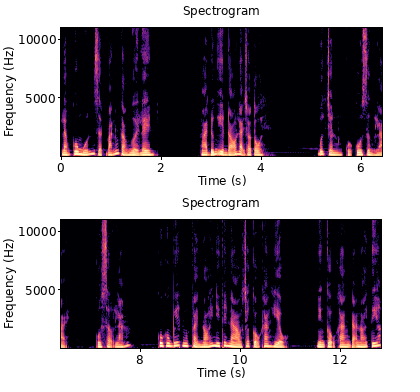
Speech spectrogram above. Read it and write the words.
làm cô muốn giật bắn cả người lên. Hoa đứng yên đó lại cho tôi. Bước chân của cô dừng lại. Cô sợ lắm. Cô không biết phải nói như thế nào cho cậu Khang hiểu. Nhưng cậu Khang đã nói tiếp.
